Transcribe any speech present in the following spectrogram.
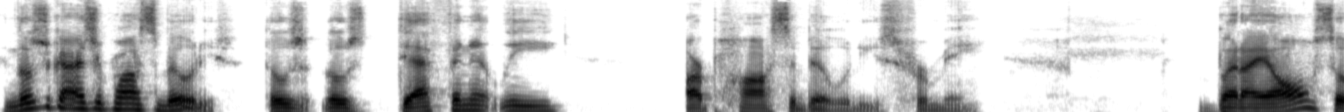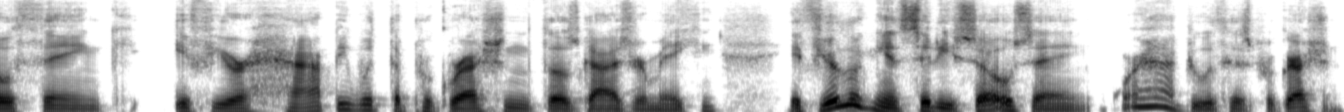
and those guys are possibilities. Those those definitely are possibilities for me. But I also think if you're happy with the progression that those guys are making, if you're looking at Sidy Sow saying we're happy with his progression,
